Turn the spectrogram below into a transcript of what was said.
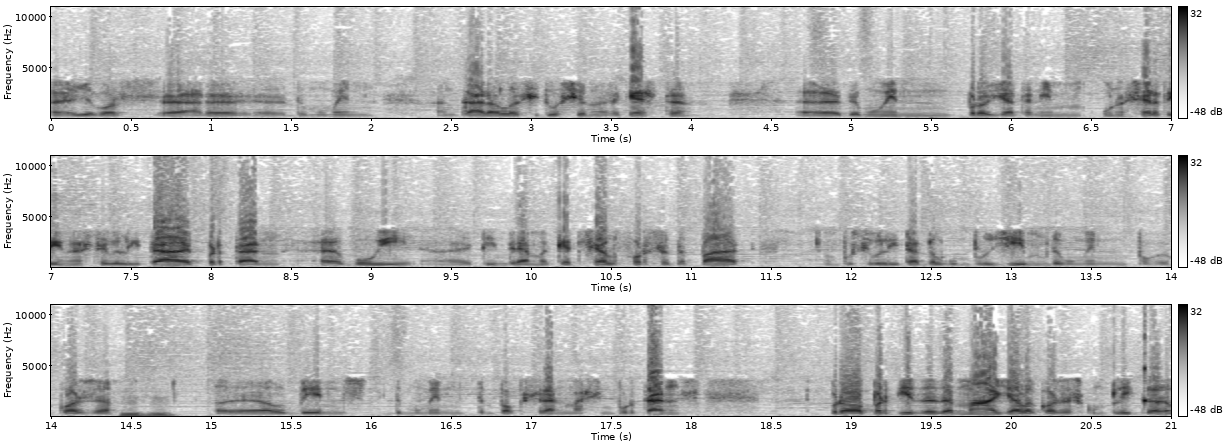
Eh, llavors, ara, eh, de moment, encara la situació no és aquesta, eh, de moment però ja tenim una certa inestabilitat, per tant avui eh, tindrem aquest cel força tapat, amb possibilitat d'algun plogim, de moment poca cosa, uh -huh. eh, els vents de moment tampoc seran massa importants, però a partir de demà ja la cosa es complica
